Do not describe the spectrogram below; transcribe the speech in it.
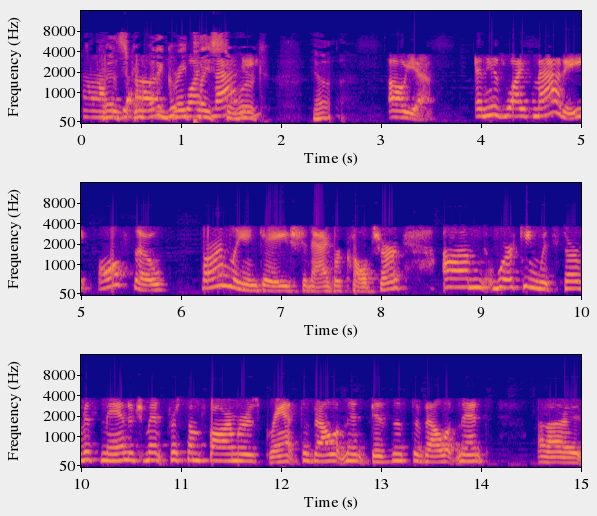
That's good. What uh, a great his wife, place to work. Yeah. Oh, yeah. And his wife, Maddie, also firmly engaged in agriculture, um, working with service management for some farmers, grant development, business development, uh,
